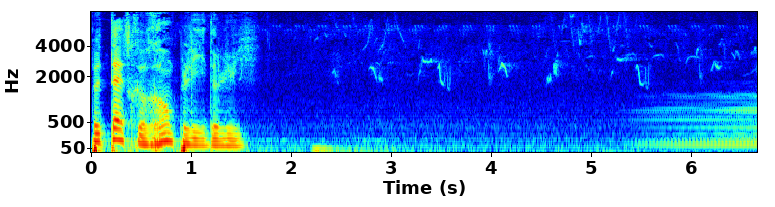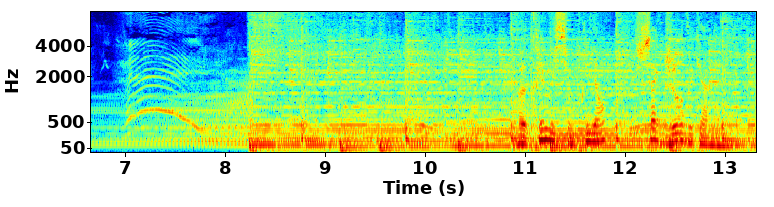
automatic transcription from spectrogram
peut être rempli de lui. votre émission priante chaque jour de carême.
